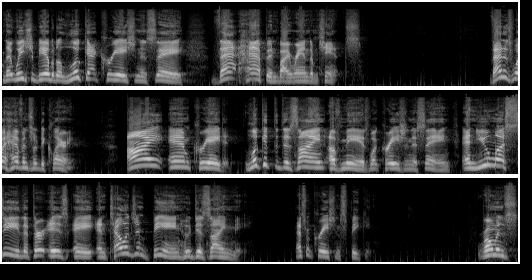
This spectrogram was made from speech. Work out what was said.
that we should be able to look at creation and say, that happened by random chance. That is what heavens are declaring. I am created. Look at the design of me, is what creation is saying, and you must see that there is a intelligent being who designed me. That's what creation's speaking. Romans,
